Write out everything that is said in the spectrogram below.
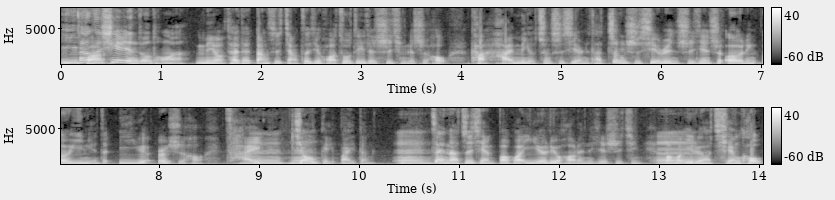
依法他是现任总统啊，没有，他在当时讲这些话、做这些事情的时候，他还没有正式卸任，他正式卸任时间是二零二一年的一月二十号才交给拜登。嗯，在那之前，包括一月六号的那些事情，包括一月六号前后，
